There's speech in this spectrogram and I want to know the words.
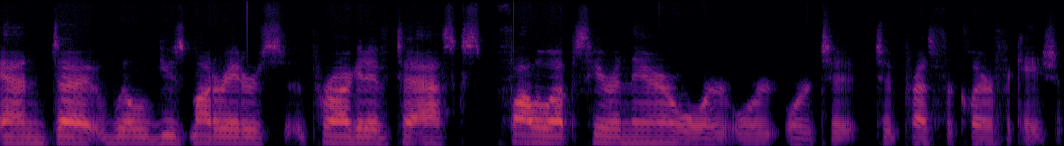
and uh, we'll use moderators' prerogative to ask s- follow-ups here and there, or or or to to press for clarification.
